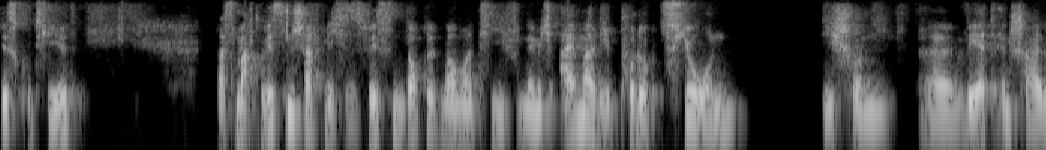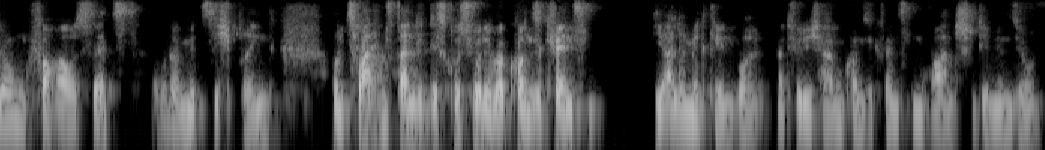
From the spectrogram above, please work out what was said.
diskutiert. Das macht wissenschaftliches Wissen doppelt normativ, nämlich einmal die Produktion die schon äh, Wertentscheidungen voraussetzt oder mit sich bringt. Und zweitens dann die Diskussion über Konsequenzen, die alle mitgehen wollen. Natürlich haben Konsequenzen moralische Dimensionen.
